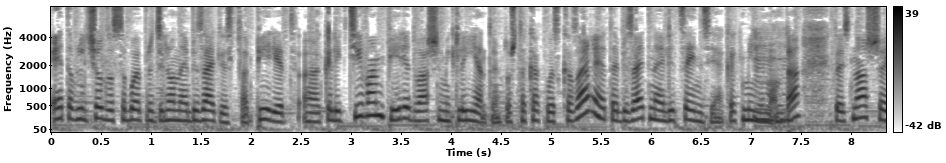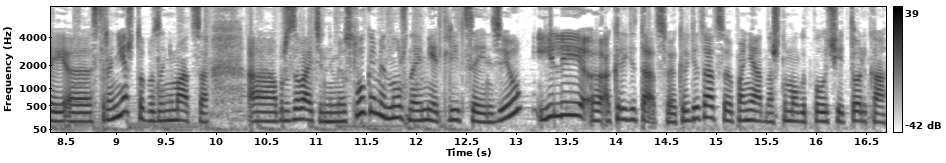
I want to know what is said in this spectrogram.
это влечет за собой определенные обязательства перед э, коллективом, перед вашими клиентами. Потому что, как вы сказали, это обязательная лицензия, как минимум. Mm-hmm. Да? То есть в нашей э, стране, чтобы заниматься э, образовательными услугами, нужно иметь лицензию или аккредитацию. Аккредитацию, понятно, что могут получить только...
